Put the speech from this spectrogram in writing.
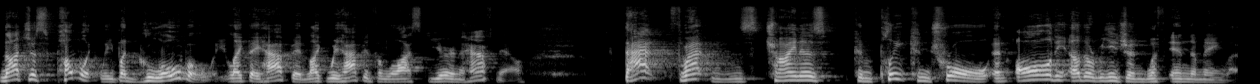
not just publicly, but globally, like they have been, like we have been for the last year and a half now, that threatens China's complete control in all the other region within the mainland.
